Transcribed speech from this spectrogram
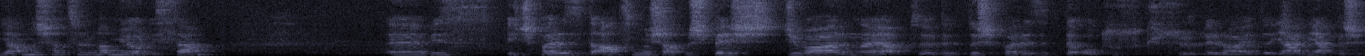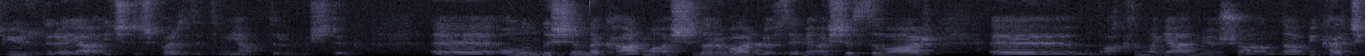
yanlış hatırlamıyor isem e, biz iç parazit 60-65 civarında yaptırdık. Dış parazit de 30 küsür liraydı. Yani yaklaşık 100 liraya iç dış parazitini yaptırmıştık. Ee, onun dışında karma aşıları var, lösemi aşısı var. Ee, aklıma gelmiyor şu anda. Birkaç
